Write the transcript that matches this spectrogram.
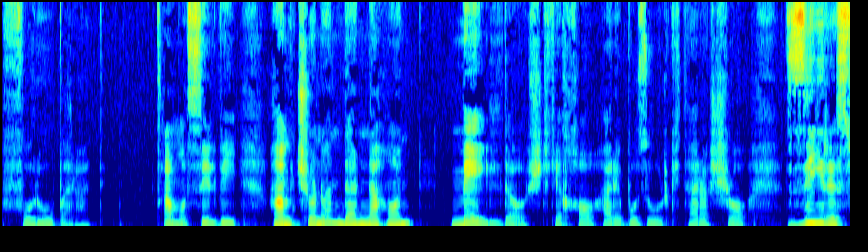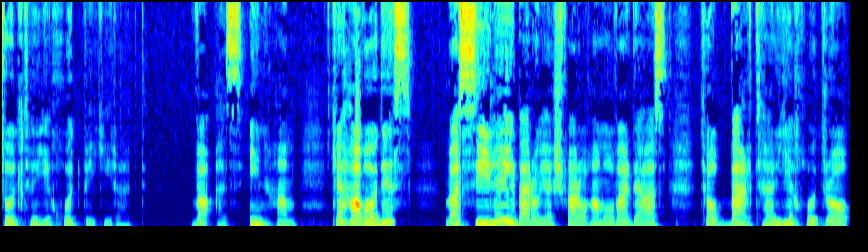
فرو برد اما سلوی همچنان در نهان میل داشت که خواهر بزرگترش را زیر سلطه خود بگیرد و از این هم که حوادث وسیله‌ای برایش فراهم آورده است تا برتری خود را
